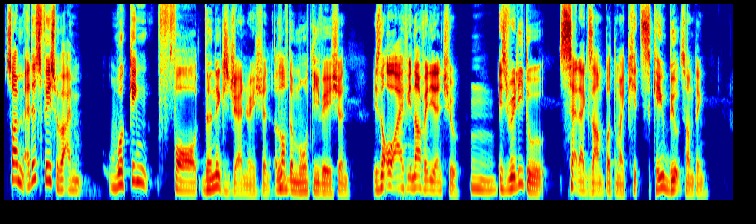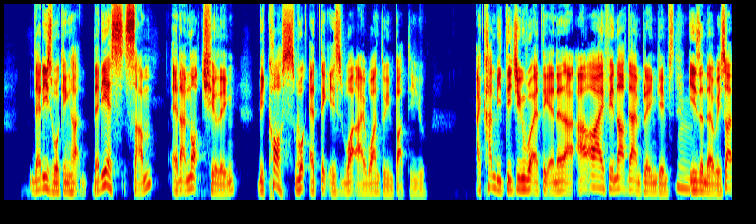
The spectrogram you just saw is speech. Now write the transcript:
So I'm at this phase where I'm working for the next generation. A lot of the motivation is not, oh, I have enough already, then chill Mm, is really to set an example to my kids. Can you build something? Daddy's working hard. Daddy has some, and I'm not chilling because work ethic is what I want to impart to you. I can't be teaching work ethic and then I, I, I have enough, that I'm playing games. Hmm. Isn't that way? So I,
